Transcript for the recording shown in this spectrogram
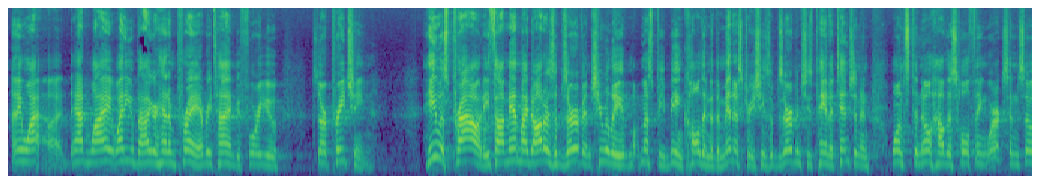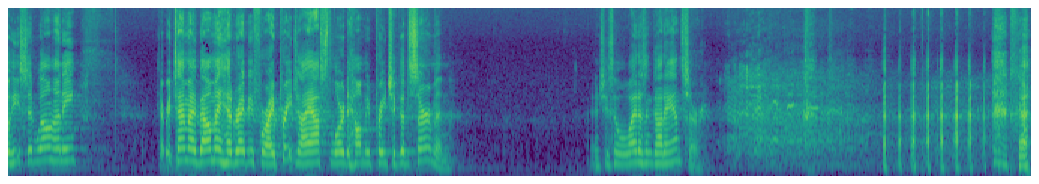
Honey, why, uh, Dad, why, why do you bow your head and pray every time before you start preaching. He was proud. He thought, man, my daughter's observant. She really must be being called into the ministry. She's observant, she's paying attention, and wants to know how this whole thing works. And so he said, Well, honey, every time I bow my head right before I preach, I ask the Lord to help me preach a good sermon. And she said, Well, why doesn't God answer?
